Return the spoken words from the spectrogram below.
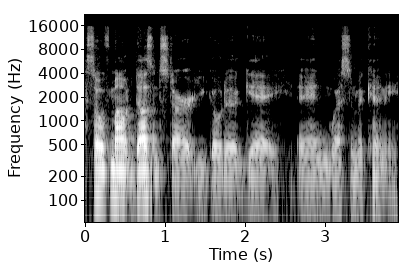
So if Mount doesn't start, you'd go to Gueye and Weston McKennie.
